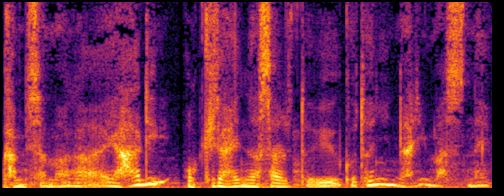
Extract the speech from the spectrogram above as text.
神様がやはりお嫌いなさるということになりますね。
